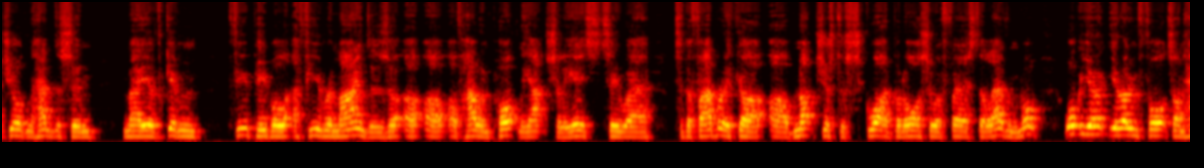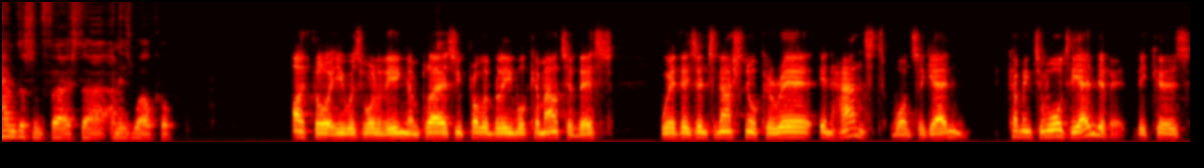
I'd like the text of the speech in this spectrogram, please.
Jordan Henderson may have given a few people a few reminders of, of, of how important he actually is to uh, to the fabric of, of, not just a squad but also a first eleven. What what were your, your own thoughts on Henderson first uh, and his World Cup? I thought he was one of the England players who probably will come out of this with his international career enhanced once again, coming towards the end of it because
